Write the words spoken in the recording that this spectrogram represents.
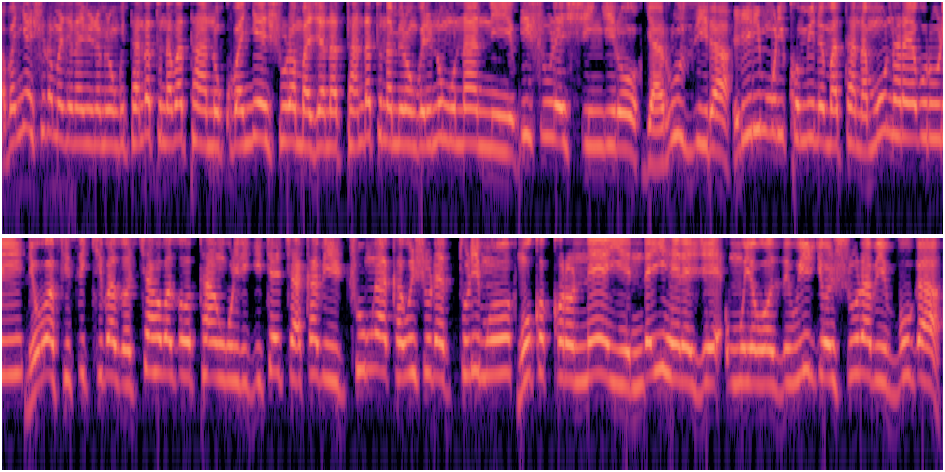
abanyeshuri amajana abiri na mirongo itandatu na batanu ku banyeshuri amajana atandatu na mirongo irindwi n'umunani b'ishure shingiro rya ruzira riri muri komine matana mu ntara ya bururi nibo bafise ikibazo c'aho bazotangurira igice ca kabiri c'umwaka w'ishure turimwo nk'uko koroneye ndayihereje umuyobozi w'iryo shuri abivuga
